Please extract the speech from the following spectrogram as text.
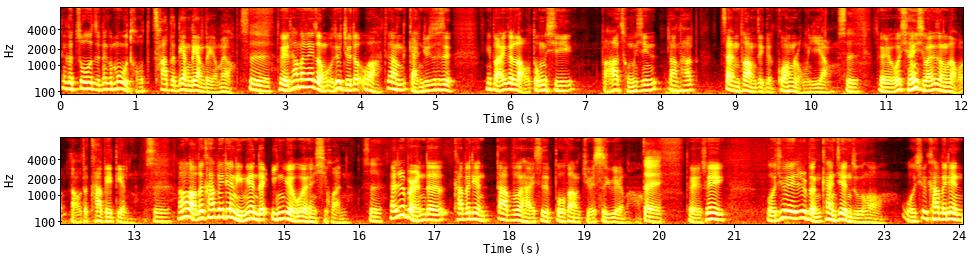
那个桌子、那个木头擦得亮亮的，有没有？是。对他们那种，我就觉得哇，这样感觉就是你把一个老东西，把它重新让它绽放这个光荣一样。是对我很喜欢这种老老的咖啡店。是，然后老的咖啡店里面的音乐我也很喜欢。是，那日本人的咖啡店大部分还是播放爵士乐嘛？对对，所以我去日本看建筑哈，我去咖啡店，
